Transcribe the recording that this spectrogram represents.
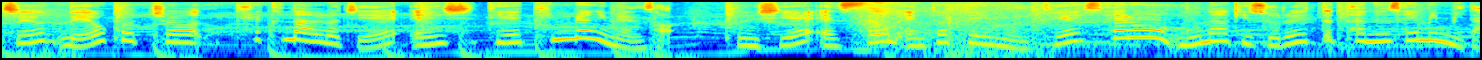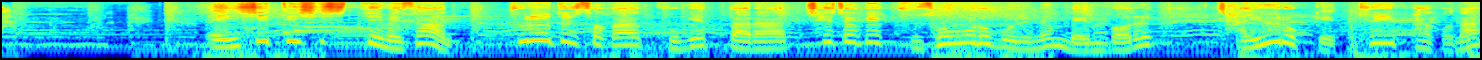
즉 네오커처 테크놀로지의 NCT의 팀명이면서 동시에 SM 엔터테인먼트의 새로운 문화 기술을 뜻하는 셈입니다. NCT 시스템에선 프로듀서가 곡에 따라 최적의 구성으로 보이는 멤버를 자유롭게 투입하거나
